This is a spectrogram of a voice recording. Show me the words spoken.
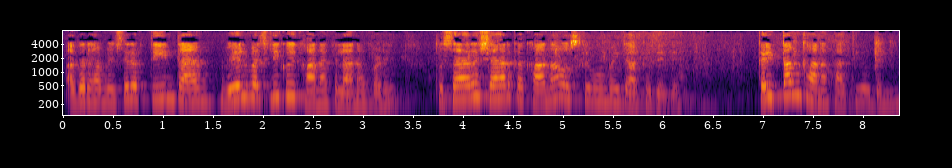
اگر ہمیں صرف تین ٹائم ویل مچھلی کو ہی کھانا کھلانا پڑے، تو سارے شہر کا کھانا اس کے منہ میں جا کے دے دے۔ کئی ٹن کھانا کھاتی ہے وہ دن میں۔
